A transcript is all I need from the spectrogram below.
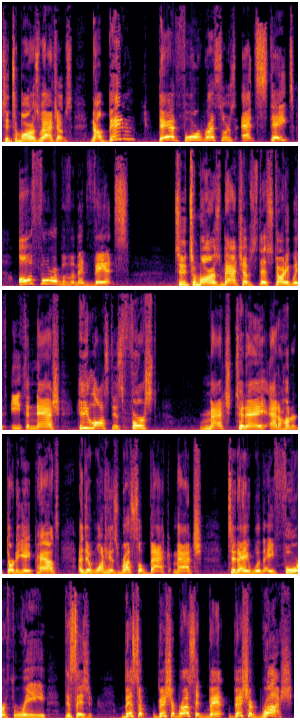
to tomorrow's matchups. Now, Benton, they had four wrestlers at state. All four of them advance to tomorrow's matchups. They're starting with Ethan Nash. He lost his first match today at 138 pounds and then won his wrestle back match today with a 4-3 decision. Bishop Bishop Bishop Rush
